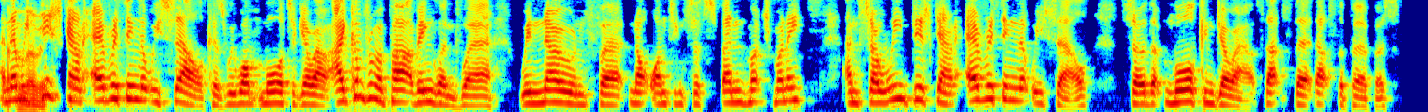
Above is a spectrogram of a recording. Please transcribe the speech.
And then we discount everything that we sell because we want more to go out. I come from a part of England where we're known for not wanting to spend much money. And so we discount everything that we sell so that more can go out. So that's the that's the purpose.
